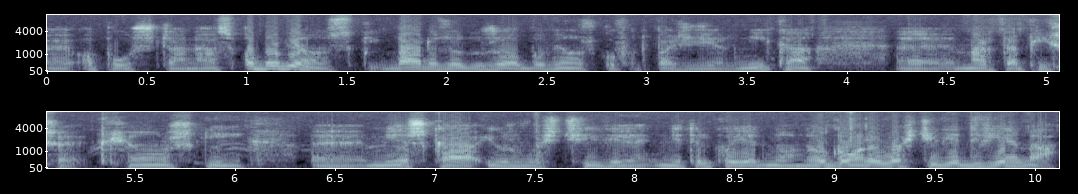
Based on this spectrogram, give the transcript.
e, opuszcza nas. Obowiązki, bardzo dużo obowiązków od października. E, Marta pisze książki, mieszka już właściwie nie tylko jedną nogą, ale właściwie dwiema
